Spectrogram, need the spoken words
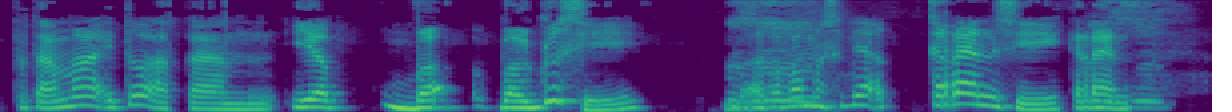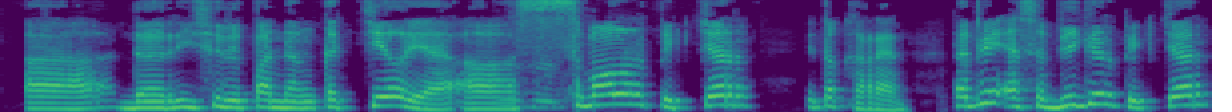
pertama itu akan ya ba- bagus sih. Mhm. Apa maksudnya keren sih, keren. Mhm. uh, dari sudut pandang kecil ya, uh, Mhm. smaller picture itu keren. Tapi as a bigger picture,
